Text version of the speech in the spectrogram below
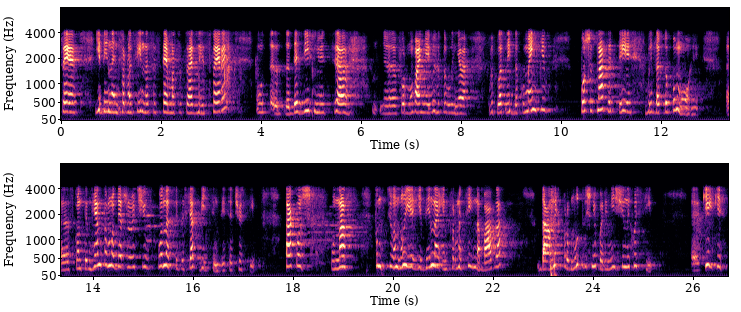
Це єдина інформаційна система соціальної сфери, е, де здійснюється е, формування і виготовлення виплатних документів по 16 видах допомоги е, з контингентом одержувачів понад 58 тисяч осіб. Також у нас функціонує єдина інформаційна база даних про внутрішньо переміщених осіб. Е, Кількість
